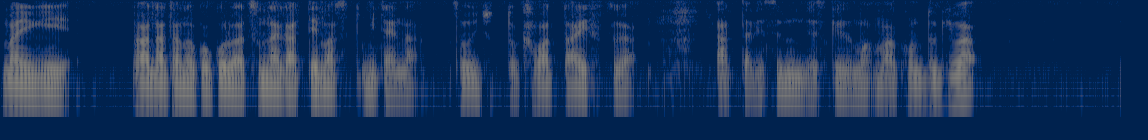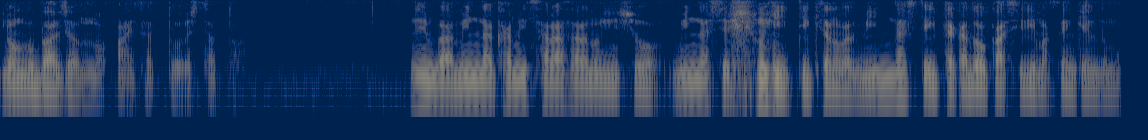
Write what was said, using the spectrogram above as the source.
眉毛あなたの心はつながってますみたいなそういうちょっと変わった挨拶があったりするんですけれどもまあこの時はロングバージョンの挨拶をしたと。メンバーみんな髪サラサラの印象みんなして病院行ってきたのかみんなして行ったかどうかは知りませんけれども。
